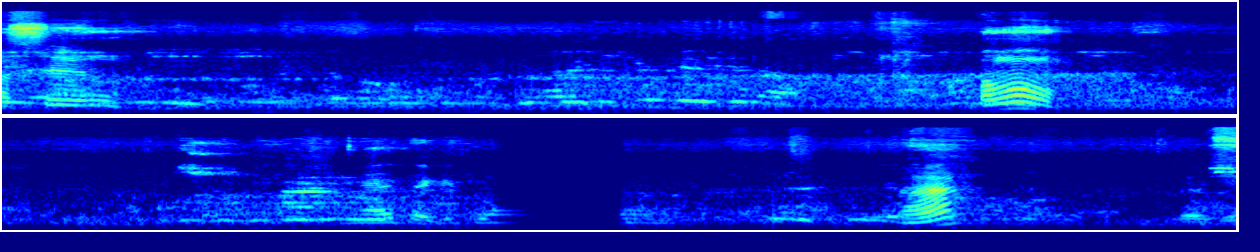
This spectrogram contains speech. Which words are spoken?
আসেন। মামু। হ্যাঁ দেখি তো হ্যাঁ? দেখি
